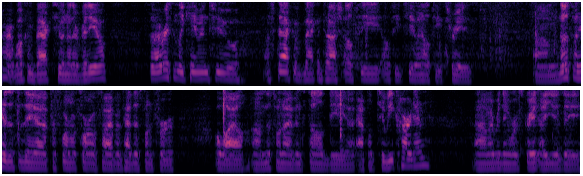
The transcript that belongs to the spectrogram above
Alright, welcome back to another video. So I recently came into a stack of Macintosh LC, LC2, and LC3s. Um, this one here, this is a uh, Performa 405. I've had this one for a while. Um, this one I've installed the uh, Apple IIe card in. Um, everything works great. I use a,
